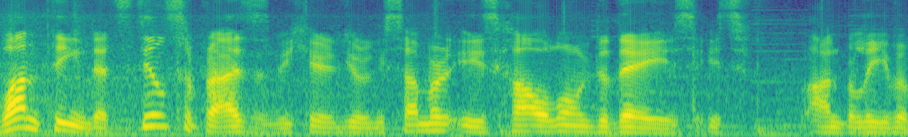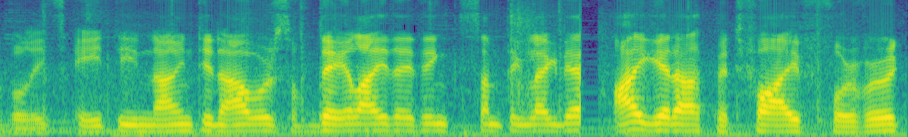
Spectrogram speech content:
One thing that still surprises me here during summer is how long the day is. It's unbelievable. It's 18, 19 hours of daylight, I think, something like that. I get up at 5 for work.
